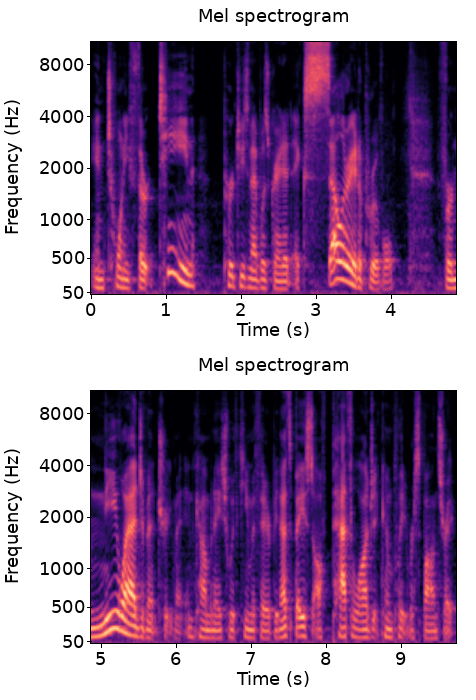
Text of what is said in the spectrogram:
In 2013, pertuzumab was granted accelerated approval for neoadjuvant treatment in combination with chemotherapy. And that's based off pathologic complete response rate.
